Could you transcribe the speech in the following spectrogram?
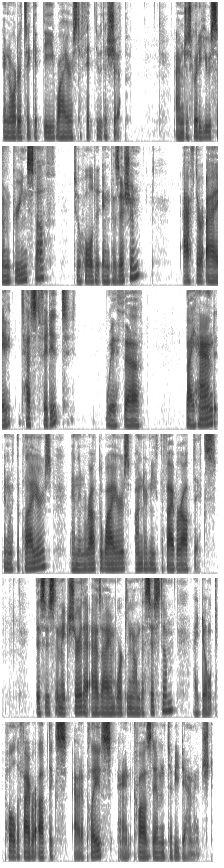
in order to get the wires to fit through the ship. I'm just going to use some green stuff to hold it in position. After I test fit it with uh, by hand and with the pliers, and then route the wires underneath the fiber optics. This is to make sure that as I am working on the system, I don't pull the fiber optics out of place and cause them to be damaged.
